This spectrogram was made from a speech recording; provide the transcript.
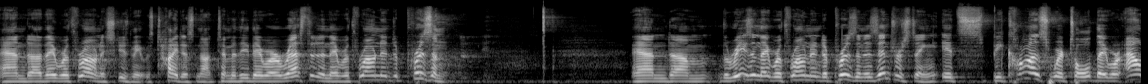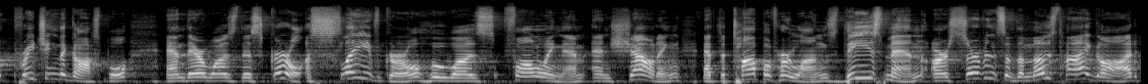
and uh, they were thrown, excuse me, it was Titus, not Timothy. They were arrested and they were thrown into prison. And um, the reason they were thrown into prison is interesting. It's because we're told they were out preaching the gospel, and there was this girl, a slave girl, who was following them and shouting at the top of her lungs, These men are servants of the Most High God,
